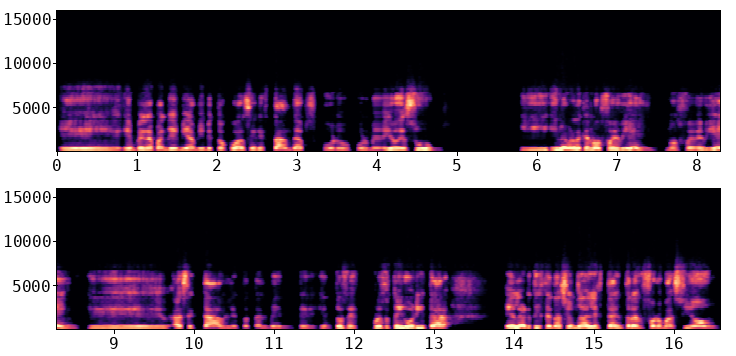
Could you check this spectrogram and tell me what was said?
eh, en plena pandemia a mí me tocó hacer stand-ups por, por medio de Zoom y, la verdad que nos fue bien, nos fue bien, eh, aceptable totalmente. Entonces, por eso te digo, ahorita el artista nacional está en transformación,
